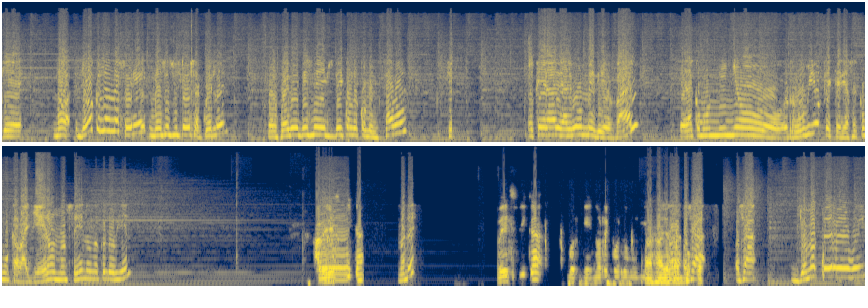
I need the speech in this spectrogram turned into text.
que no, yo me acuerdo de una serie, no sé si ustedes se acuerdan, pero fue de Disney XD cuando comenzaba. que Creo que era de algo medieval. Era como un niño rubio que quería ser como caballero, no sé, no me acuerdo bien. a ver, Pero- explica, ¿Mande? a ver, explica, porque no recuerdo muy bien. Ajá, No, o sea, o sea, yo me acuerdo, güey,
